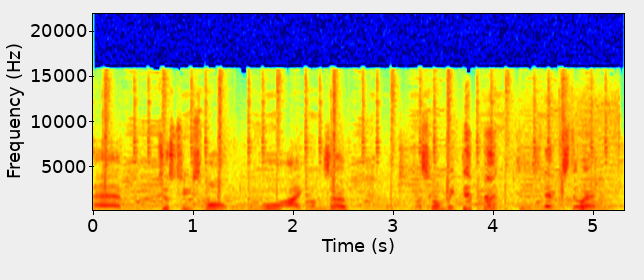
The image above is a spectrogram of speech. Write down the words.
Um, just too small for icon. So let's go on Big Dipper because it's next to it.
